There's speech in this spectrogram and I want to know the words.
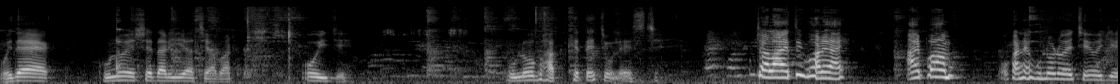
ওই দেখ হুলো এসে দাঁড়িয়ে আছে আবার। ওই যে। হুলো ভাত খেতে চলে এসছে। চল আয় তুই ঘরে আয়। আয় পাম। ওখানে হুলো রয়েছে ওই যে।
